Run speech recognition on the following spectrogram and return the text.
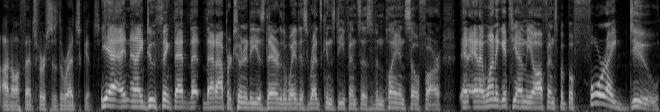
on offense versus the Redskins. Yeah, and, and I do think that, that that opportunity is there the way this Redskins defense has been playing so far. And, and I want to get to you on the offense, but before I do,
